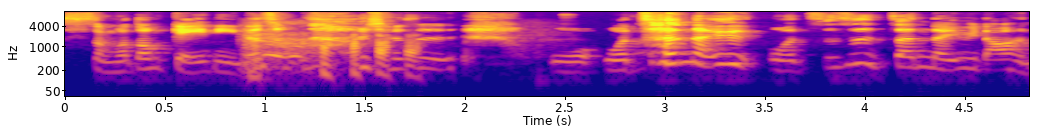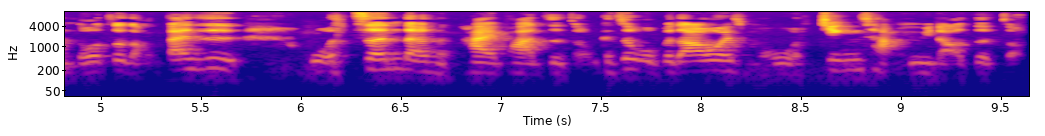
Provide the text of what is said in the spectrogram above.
什么都给你那种，就是我我真的遇，我只是真的遇到很多这种，但是我真的很害怕这种，可是我不知道为什么我经常遇到这种，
